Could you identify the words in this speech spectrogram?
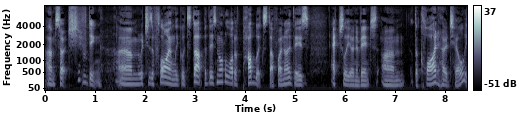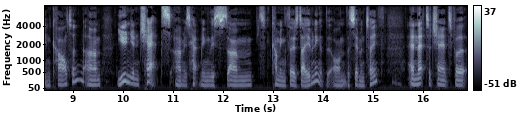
Um, so it's shifting, um, which is a flyingly good start. But there's not a lot of public stuff. I know there's actually an event, um, the Clyde Hotel in Carlton. Um, Union Chats um, is happening this um, coming Thursday evening the, on the 17th. And that's a chance for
